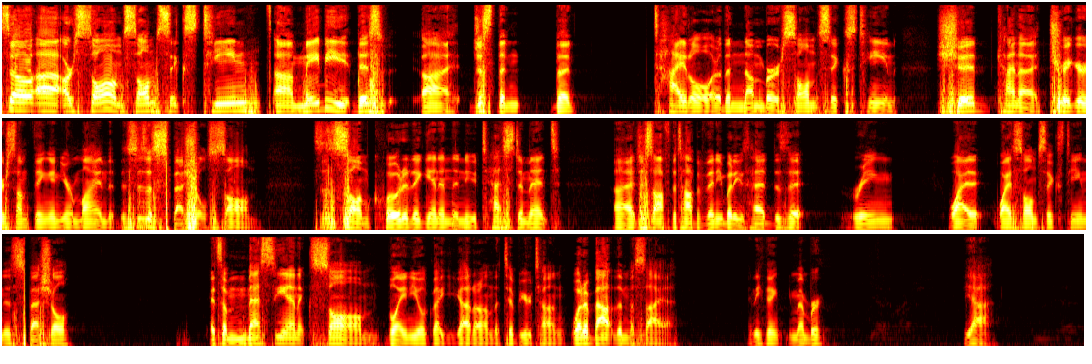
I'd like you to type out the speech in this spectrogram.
So uh, our psalm, Psalm 16, uh, maybe this, uh, just the the title or the number Psalm 16 should kind of trigger something in your mind that this is a special psalm. This is a psalm quoted again in the New Testament. Uh, just off the top of anybody's head, does it ring why why Psalm 16 is special? It's a messianic psalm. Blaine, you look like you got it on the tip of your tongue. What about the Messiah? Anything you remember? Yeah.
